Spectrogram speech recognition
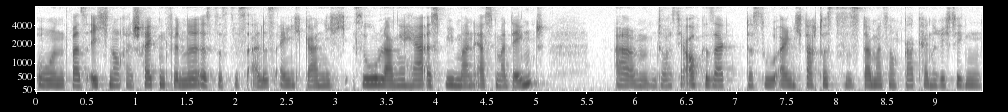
Und was ich noch erschreckend finde, ist, dass das alles eigentlich gar nicht so lange her ist, wie man erstmal denkt. Ähm, du hast ja auch gesagt, dass du eigentlich dachtest, dass es damals noch gar keine richtigen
